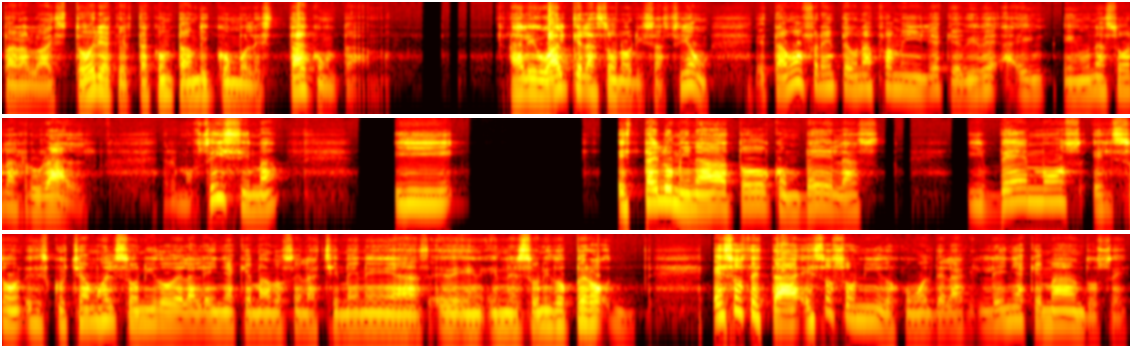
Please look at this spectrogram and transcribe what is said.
para la historia que está contando y cómo le está contando. Al igual que la sonorización. Estamos frente a una familia que vive en, en una zona rural, hermosísima, y está iluminada todo con velas y vemos, el son, escuchamos el sonido de la leña quemándose en las chimeneas, en, en el sonido, pero esos, esos sonidos, como el de la leña quemándose,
